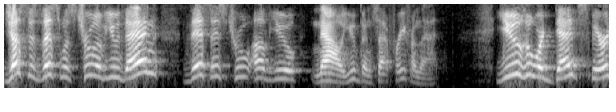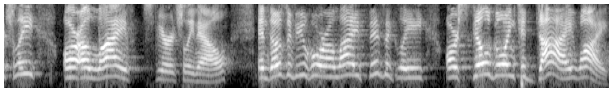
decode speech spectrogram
just as this was true of you then, this is true of you now. You've been set free from that. You who were dead spiritually are alive spiritually now. And those of you who are alive physically are still going to die. Why?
